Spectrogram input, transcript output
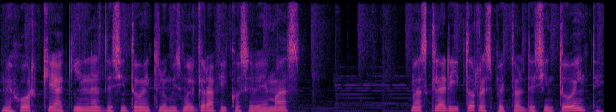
mejor que aquí en las de 120. Lo mismo el gráfico se ve más, más clarito respecto al de 120.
